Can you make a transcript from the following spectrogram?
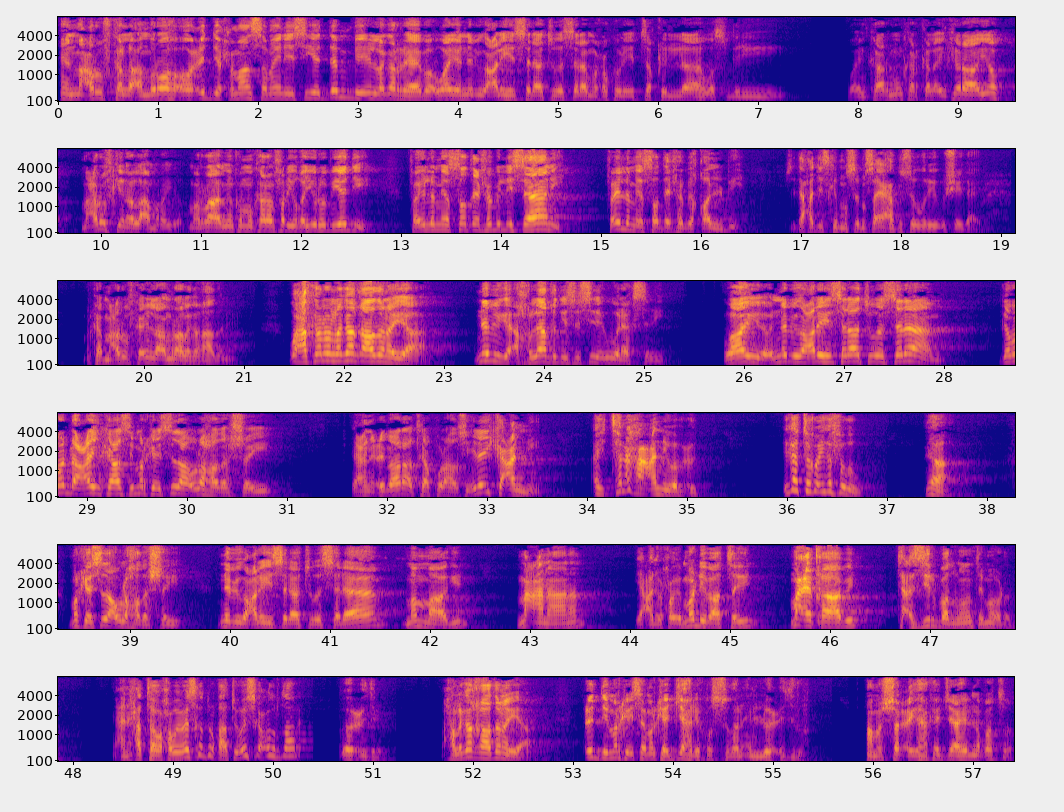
in macruufka la amro oo ciddii xumaan samaynaysa iyo dembi in laga reebo waayo nebigu calayhi salaatu wasalaam wuxuu ku uhi ittaqi illaah wasbirii waa inkaar munkarka la inkiraayo macruufkiina la amrayo. Man ra'a minkum munkaran falyughayirhu biyadih fain lam yastatic fabilisaanih fain lam yastatic fabiqalbih sida xadiiskii muslim saxiixa ku soo wariyey u sheegaayo. Marka macruufka in la amraa laga qaadanaya waxaa kaloo laga qaadanayaa nebiga akhlaaqdiisu siday u wanaagsanayd. Waayo nebigu calayhi salaatu wasalaam gabadha caynkaasi markay sidaa ula hadashay yani cibaaraadkaa kula hadashay ilayka cannii ay tanaxa cannii wabcud iga tago iga fogow. Ya. Markay sidaa ula hadashay nebigu calayhi salaatu wasalaam ma maagin ma canaanan yani waxa ma dhibaatayn ma ciqaabin tacsiir baad mudantay ma odhan. Yani xataa waxa waa iska dulqaatay waa iska cudurdaaray waa cudre waxaa laga qaadanayaa ciddii markaysa markaa jahli ku sugan in loo cudro ama sharciga ha ka jaahil noqoto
